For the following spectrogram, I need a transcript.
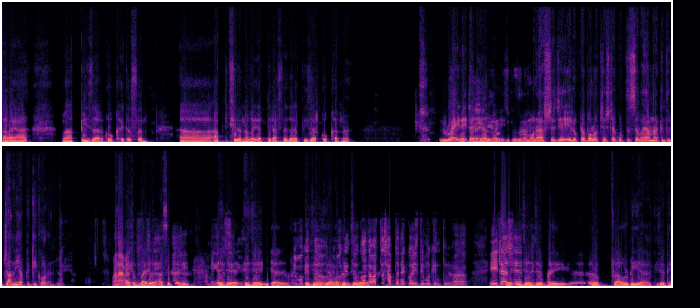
দাঁড়ায়া পিজার কোক খাইতেছেন। আহ, আপনি ছিলেন না ভাই আপনি রাস্তায় দাঁড়ায় পিজার কোক খান না? রাইট এটা প্রথমে মনে আসছে যে এই লোকটা বলার চেষ্টা করতেছে ভাই আমরা কিন্তু জানি আপনি কি করেন মানে আমি আচ্ছা, ভাই, হ্যাঁ, এই যে এই যে ইয়ে, এই যে যে আমাদের যে কথাবার্তা সাবধানে কইস দিমু কিন্তু, হ্যাঁ? এইটা এই- যে যে ভাই প্রাউড ইয়া কি জানি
